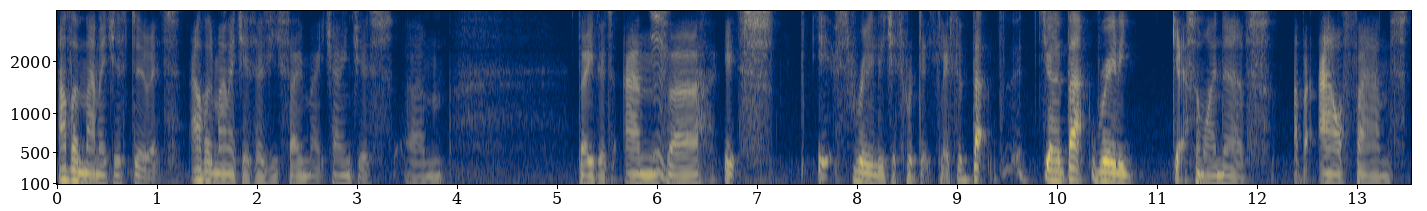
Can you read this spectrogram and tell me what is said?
other managers do it. Other managers, as you say, make changes, um, David, and mm. uh, it's it's really just ridiculous. That you know that really gets on my nerves about our fans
